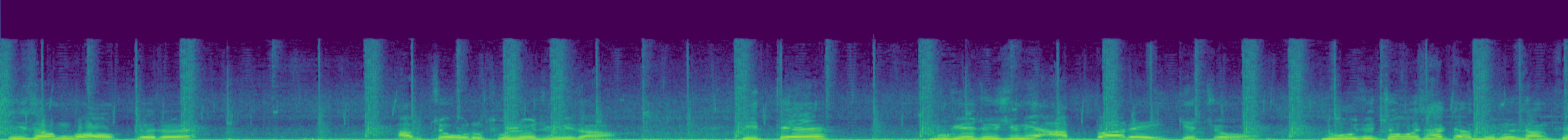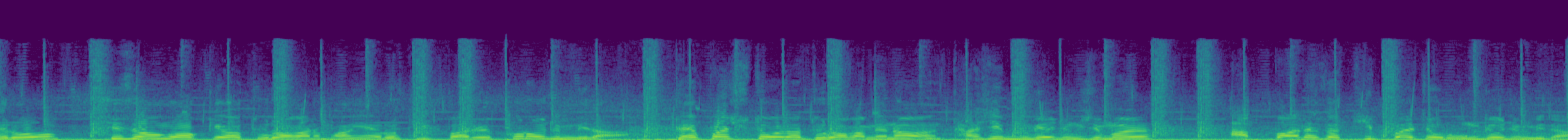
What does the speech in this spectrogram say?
시선과 어깨를 앞쪽으로 돌려줍니다. 이때 무게중심이 앞발에 있겠죠. 노즈 쪽을 살짝 누른 상태로 시선과 어깨가 돌아가는 방향으로 뒷발을 끌어줍니다. 180도가 돌아가면 은 다시 무게중심을 앞발에서 뒷발 쪽으로 옮겨줍니다.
